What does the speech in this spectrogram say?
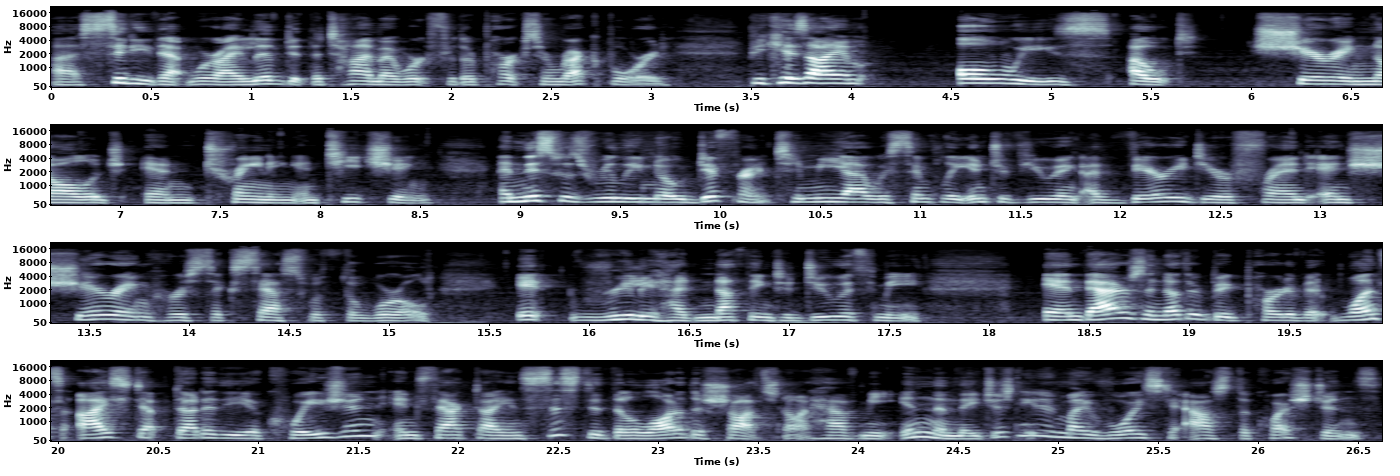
uh, city that where I lived at the time. I worked for their Parks and Rec board because I am always out sharing knowledge and training and teaching. And this was really no different. To me, I was simply interviewing a very dear friend and sharing her success with the world. It really had nothing to do with me. And that is another big part of it. Once I stepped out of the equation, in fact, I insisted that a lot of the shots not have me in them. They just needed my voice to ask the questions.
